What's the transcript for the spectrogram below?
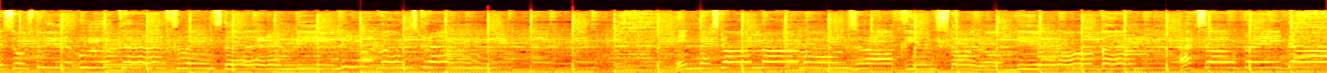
is ons twee ook 'n glinster in die lewenskring. En niks kan aan ons raak, geen storm weer op wind. Ek sal altyd daar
